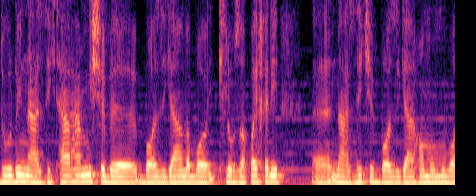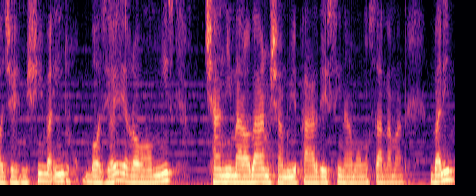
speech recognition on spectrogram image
دوربین نزدیکتر هم میشه به بازیگران و با کلوزاپ های خیلی نزدیک بازیگرها ما مواجه میشیم و این بازی های آمیز چندین برابر میشن روی پرده سینما مسلما. ولی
